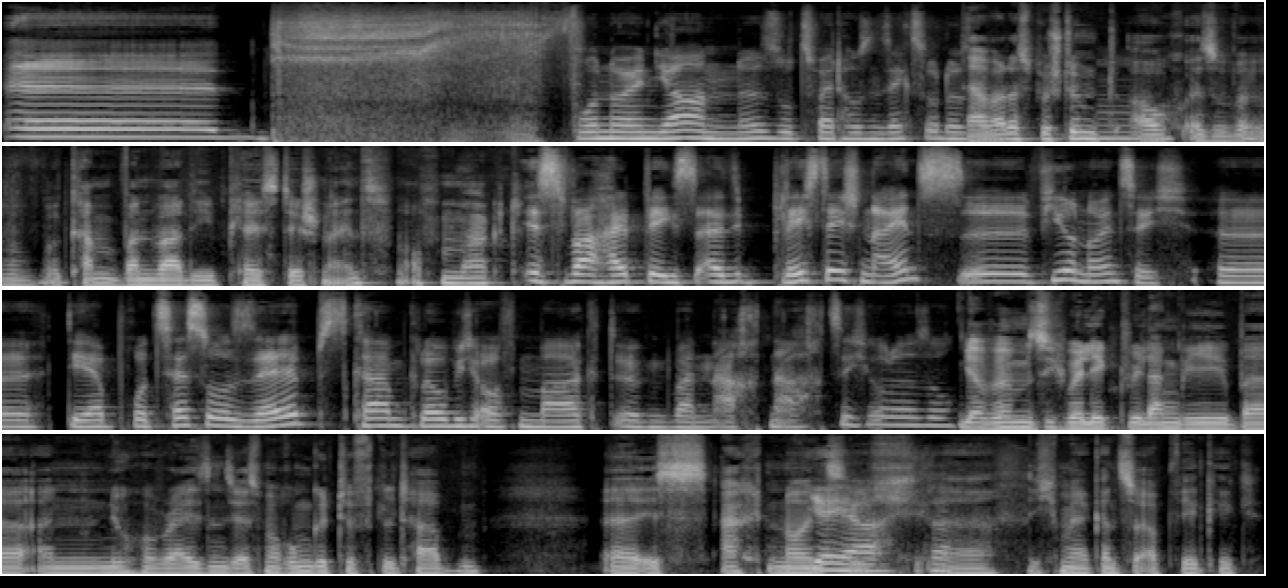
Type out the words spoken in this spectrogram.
Äh, pff, vor neun Jahren, ne? so 2006 oder so. Da war das bestimmt ja. auch, also kam, wann war die PlayStation 1 auf dem Markt? Es war halbwegs, also die PlayStation 1 äh, 94. Äh, der Prozessor selbst kam, glaube ich, auf den Markt irgendwann 88 oder so. Ja, wenn man sich überlegt, wie lange die bei, an New Horizons erstmal rumgetüftelt haben, äh, ist 98 ja, ja, äh, nicht mehr ganz so abwegig.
